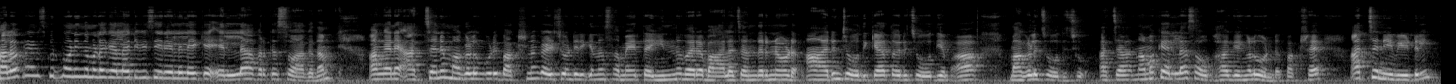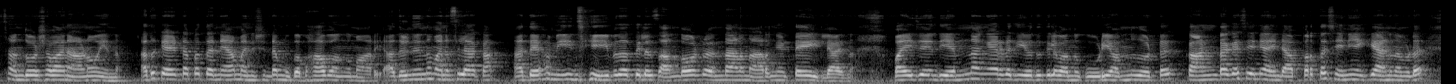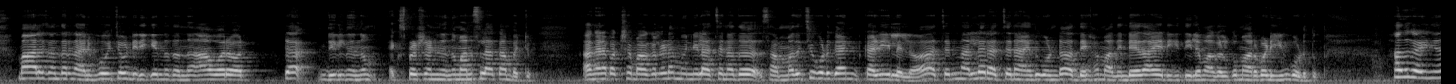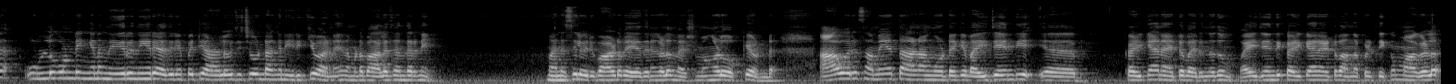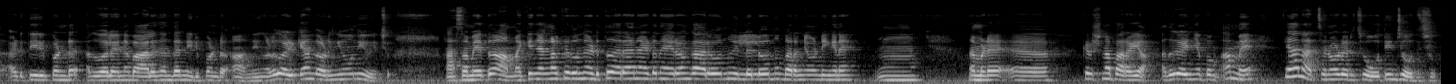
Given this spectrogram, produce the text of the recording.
Hello friends good morning നമ്മുടെ Kerala T V സീരിയലിലേക്ക് എല്ലാവർക്കും സ്വാഗതം. അങ്ങനെ അച്ഛനും മകളും കൂടി ഭക്ഷണം കഴിച്ചുകൊണ്ടിരിക്കുന്ന സമയത്ത് ഇന്ന് വരെ ബാലചന്ദ്രനോട് ആരും ചോദിക്കാത്ത ഒരു ചോദ്യം ആ മകൾ ചോദിച്ചു. അച്ഛാ നമുക്ക് എല്ലാ സൗഭാഗ്യങ്ങളും ഉണ്ട്. പക്ഷേ അച്ഛൻ ഈ വീട്ടിൽ സന്തോഷവാനാണോ എന്ന്. അത് കേട്ടപ്പോൾ തന്നെ ആ മനുഷ്യന്റെ മുഖഭാവം അങ്ങ് മാറി. അതിൽ നിന്ന് മനസ്സിലാക്കാം അദ്ദേഹം ഈ ജീവിതത്തിൽ സന്തോഷം എന്താണെന്ന് അറിഞ്ഞിട്ടേ ഇല്ല എന്ന്. വൈജയന്തി എന്നങ്ങേരുടെ ജീവിതത്തിൽ വന്നു കൂടി അന്ന് തൊട്ട് കണ്ടക ശനി അതിന്റെ അപ്പുറത്തെ ശനിയൊക്കെയാണ് നമ്മുടെ ബാലചന്ദ്രൻ അനുഭവിച്ചുകൊണ്ടിരിക്കുന്നതെന്ന് ആ ഒരൊറ്റ ഇതിൽ നിന്നും എക്സ്പ്രഷനിൽ നിന്നും മനസ്സിലാക്കാൻ പറ്റും. അങ്ങനെ പക്ഷെ മകളുടെ മുന്നിൽ അച്ഛൻ അത് സമ്മതിച്ചു കൊടുക്കാൻ കഴിയില്ലല്ലോ. അച്ഛൻ നല്ലൊരു അച്ഛനായതുകൊണ്ട് അദ്ദേഹം അതിന്റെതായ രീതിയിൽ മകൾക്ക് മറുപടിയും കൊടുത്തു. അത് കഴിഞ്ഞ് ഉള്ളുകൊണ്ട് ഇങ്ങനെ നീറി നീറി അതിനെപ്പറ്റി ആലോചിച്ചുകൊണ്ട് അങ്ങനെ ഇരിക്കുവാണ് നമ്മുടെ ബാലചന്ദ്രനെ. മനസ്സിൽ ഒരുപാട് വേദനകളും വിഷമങ്ങളും ഒക്കെ ഉണ്ട്. ആ ഒരു സമയത്താണ് അങ്ങോട്ടേക്ക് വൈജയന്തി കഴിക്കാനായിട്ട് വരുന്നതും വൈജയന്തി കഴിക്കാനായിട്ട് വന്നപ്പോഴത്തേക്കും മകൾ അടുത്തിരിപ്പുണ്ട്. അതുപോലെ തന്നെ ബാലചന്ദ്രൻ ഇരിപ്പുണ്ട്. ആ നിങ്ങൾ കഴിക്കാൻ തുടങ്ങിയോ എന്ന് ചോദിച്ചു. ആ സമയത്ത് അമ്മയ്ക്ക് ഞങ്ങൾക്ക് ഇതൊന്നും എടുത്തു തരാനായിട്ട് നേരവും കാലമൊന്നും ഇല്ലല്ലോ എന്നും പറഞ്ഞുകൊണ്ട് ഇങ്ങനെ നമ്മുടെ കൃഷ്ണ പറയാം. അത് കഴിഞ്ഞപ്പം അമ്മേ ഞാൻ അച്ഛനോടൊരു ചോദ്യം ചോദിച്ചു.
